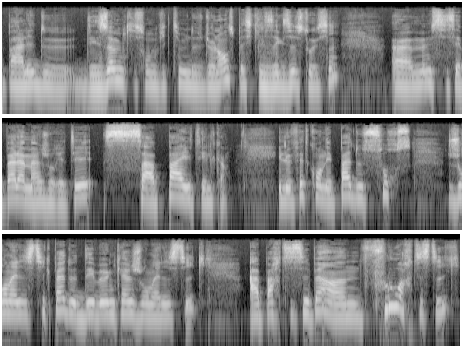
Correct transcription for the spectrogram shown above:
parler de des hommes qui sont victimes de violences parce qu'ils existent aussi euh, même si c'est pas la majorité, ça n'a pas été le cas. Et le fait qu'on n'ait pas de source journalistique, pas de débunkage journalistique, a participé à un flou artistique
